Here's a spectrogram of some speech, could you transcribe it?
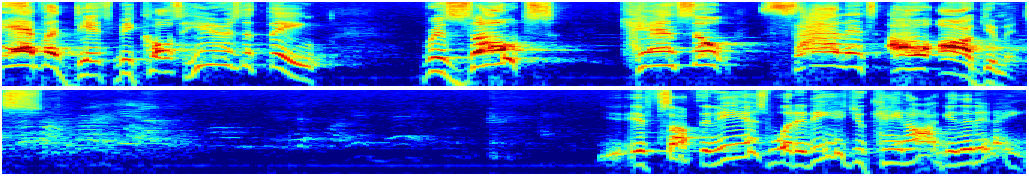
evidence because here's the thing results cancel, silence all arguments. If something is what it is, you can't argue that it ain't.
